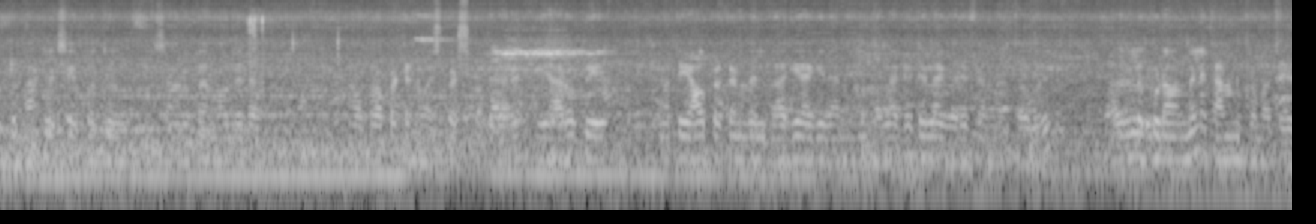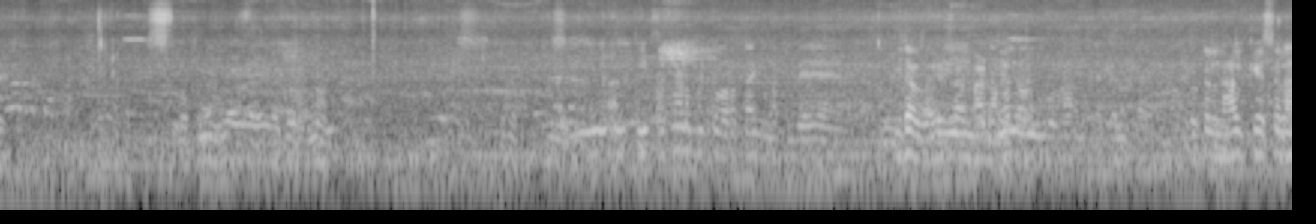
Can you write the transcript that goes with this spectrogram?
ಒಟ್ಟು ನಾಲ್ಕು ಲಕ್ಷ ಇಪ್ಪತ್ತು ಸಾವಿರ ರೂಪಾಯಿ ಮೌಲ್ಯದ ಪ್ರಾಪರ್ಟಿಯನ್ನು ವಶಪಡಿಸ್ಕೊಂಡಿದ್ದಾರೆ. ಈ ಆರೋಪಿ ಮತ್ತು ಯಾವ ಪ್ರಕರಣದಲ್ಲಿ ಭಾಗಿಯಾಗಿದ್ದಾನೆ ಎಲ್ಲ ಡೀಟೇಲ್ ಆಗಿ ವೆರಿಫೈ ಮಾಡ್ತಾ ಇದ್ದೀವಿ ಅದರಲ್ಲೂ ಕೂಡ ಅವನ ಮೇಲೆ ಕಾನೂನು ಕ್ರಮ ತೆಗೆಯುತ್ತೆ. ಈ ಪ್ರಕರಣ ಬಿಟ್ಟು ಹೊರತಾಗಿ ಮತ್ತೆ ಬೇರೆ ಇದಾವೆ ವೆರಿಫೈ ಮಾಡ್ತಾ ಟೋಟಲ್ ನಾಲ್ಕು ಕೇಸಲ್ಲಿ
